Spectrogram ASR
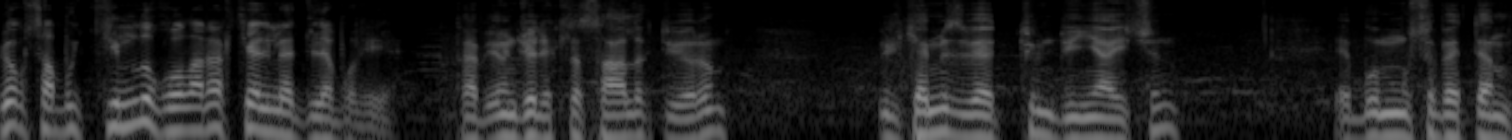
Yoksa bu kimlik olarak gelmediler buraya. Tabii öncelikle sağlık diyorum. Ülkemiz ve tüm dünya için e, bu musibetten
